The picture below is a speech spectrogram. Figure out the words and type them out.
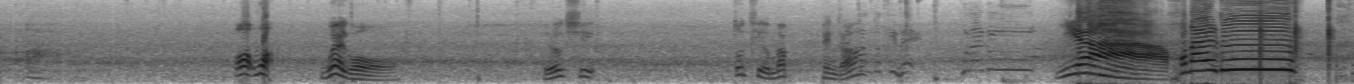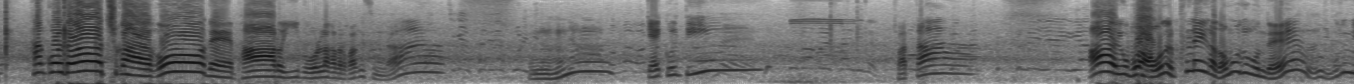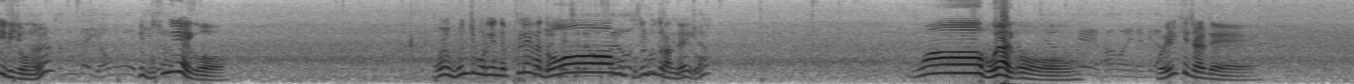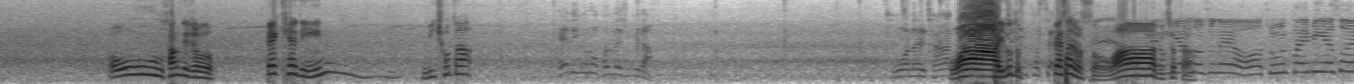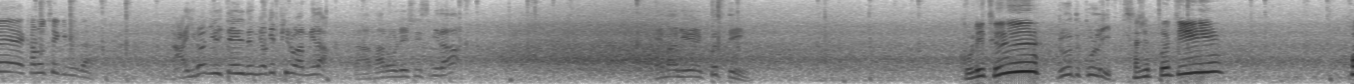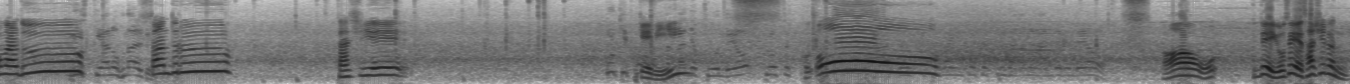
어, 우와. 뭐야, 이거. 역시, 또티. 호날두. 이야, 호날두! 한 골 더 추가하고, 네, 바로 2부 올라가도록 하겠습니다. 음, 깨꿀띠. 좋았다. 아, 이거 뭐야, 오늘 플레이가 너무 좋은데? 무슨 일이지, 오늘? 3대 0으로 이게 무슨 일이야, 이거? 오늘 뭔지 모르겠는데, 플레이가 너무 부들부들한데, 이거? 와, 뭐야, 이거. 왜 이렇게 잘 돼? 오우, 상대 저, 백헤딩? 미초다? 헤딩으로 건네줍니다. 장악. 와, 이것도. 뺏어줬어. 네, 와, 미쳤다. 선수네요. 좋은 타이밍에서의 가로채기입니다. 아, 이런 1대1 능력이 필요합니다. 자, 바로 올릴 수 있습니다. 에마뉴엘 뿌띠, 굴리트 루드 굴릿, 다시 뿌디 호날두 크리스티아노 호날두, 산드루 다시 깨비. 오! 아, 오, 근데 요새 사실은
